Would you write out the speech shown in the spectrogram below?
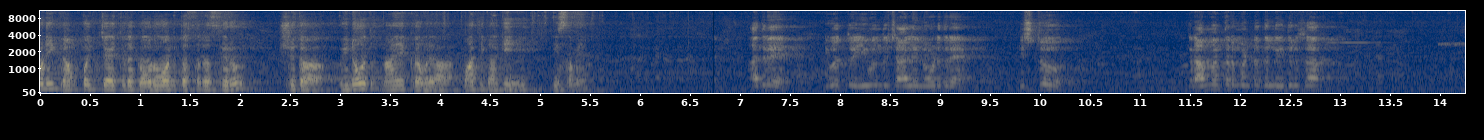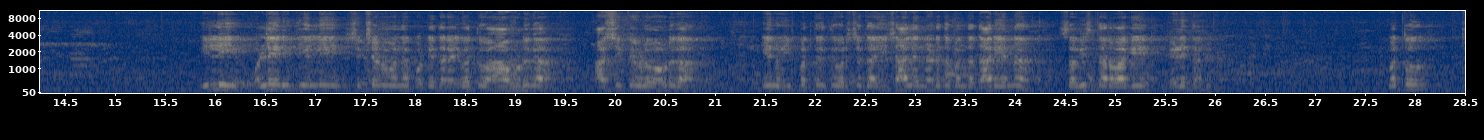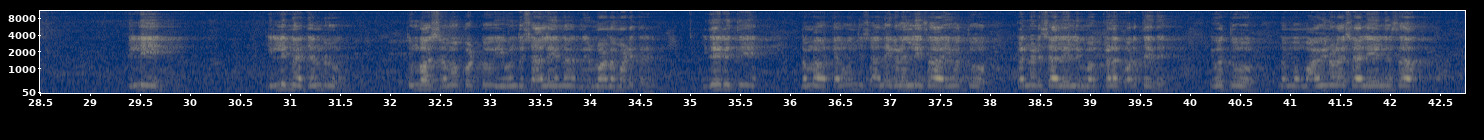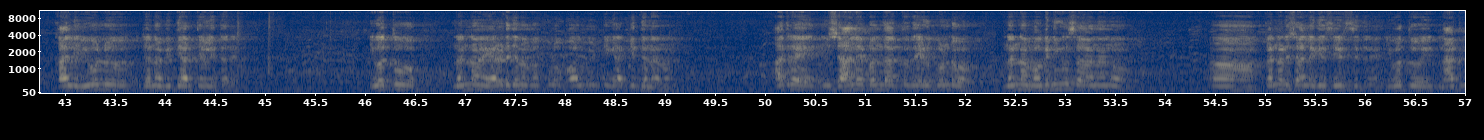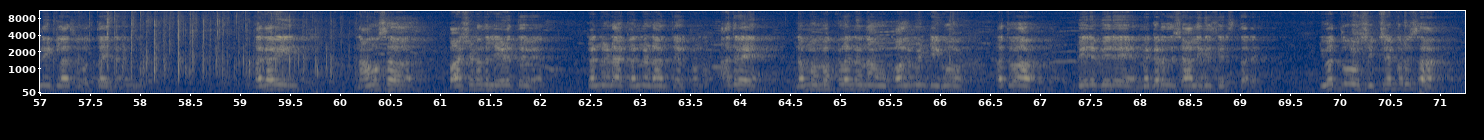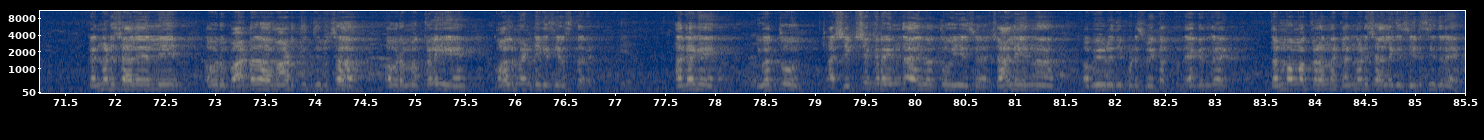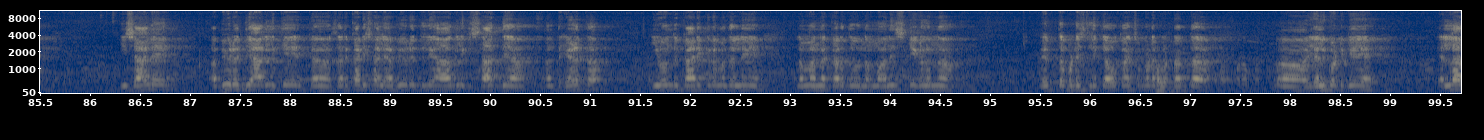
ಗ್ರಾಮ ಪಂಚಾಯತ್ ಗೌರವಾನ್ವಿತ ಸದಸ್ಯರು ಶ್ರೀತ ವಿನೋದ್ ನಾಯಕ್ ಅವರ ಮಾತಿಗಾಗಿ ಈ ಸಮಯ. ಆದ್ರೆ ಇವತ್ತು ಈ ಒಂದು ಶಾಲೆ ನೋಡಿದ್ರೆ ಇಷ್ಟು ಗ್ರಾಮಾಂತರ ಮಟ್ಟದಲ್ಲೂ ಇದ್ರು ಸಹ. ಇಲ್ಲಿ ಒಳ್ಳೆ ರೀತಿಯಲ್ಲಿ ಶಿಕ್ಷಣವನ್ನ ಕೊಟ್ಟಿದ್ದಾರೆ. ಇವತ್ತು ಆ ಹುಡುಗ, ಆ ಶಿಕ್ಷಕಗಳು ಹುಡುಗ ಏನು ಇಪ್ಪತ್ತೈದು ವರ್ಷದ ಈ ಶಾಲೆ ನಡೆದು ಬಂದ ದಾರಿಯನ್ನ ಸವಿಸ್ತಾರವಾಗಿ ಹೇಳಿದ್ದಾನೆ. ಮತ್ತು ಇಲ್ಲಿ ಇಲ್ಲಿನ ಜನರು ತುಂಬ ಶ್ರಮಪಟ್ಟು ಈ ಒಂದು ಶಾಲೆಯನ್ನು ನಿರ್ಮಾಣ ಮಾಡಿದ್ದಾರೆ. ಇದೇ ರೀತಿ ನಮ್ಮ ಕೆಲವೊಂದು ಶಾಲೆಗಳಲ್ಲಿ ಸಹ ಇವತ್ತು ಕನ್ನಡ ಶಾಲೆಯಲ್ಲಿ ಮಕ್ಕಳ ಕೊರತೆ ಇದೆ. ಇವತ್ತು ನಮ್ಮ ಮಾವಿನೊಳ ಶಾಲೆಯಲ್ಲಿ ಸಹ ಖಾಲಿ ಏಳು ಜನ ವಿದ್ಯಾರ್ಥಿಗಳಿದ್ದಾರೆ. ಇವತ್ತು ನನ್ನ ಎರಡು ಜನ ಮಕ್ಕಳು ಗೌರ್ಮೆಂಟಿಗೆ ಹಾಕಿದ್ದೆ ನಾನು. ಆದರೆ ಈ ಶಾಲೆ ಬಂದಾಗ್ತದೆ ಹೇಳ್ಕೊಂಡು ನನ್ನ ಮಗನಿಗೂ ಸಹ ನಾನು ಕನ್ನಡ ಶಾಲೆಗೆ ಸೇರಿಸಿದ್ದೇನೆ ಇವತ್ತು ನಾಲ್ಕನೇ ಕ್ಲಾಸ್ ಓದ್ತಾ ಇದ್ದಾನೆ. ಹಾಗಾಗಿ ನಾವು ಸಹ ಭಾಷಣದಲ್ಲಿ ಹೇಳ್ತೇವೆ ಕನ್ನಡ ಕನ್ನಡ ಅಂತ ಹೇಳ್ಕೊಂಡು. ಆದರೆ ನಮ್ಮ ಮಕ್ಕಳನ್ನ ನಾವು ಕಾನ್ವೆಂಟಿಗೋ ಅಥವಾ ಬೇರೆ ಬೇರೆ ನಗರದ ಶಾಲೆಗೆ ಸೇರಿಸ್ತಾರೆ. ಇವತ್ತು ಶಿಕ್ಷಕರು ಸಹ ಕನ್ನಡ ಶಾಲೆಯಲ್ಲಿ ಅವರು ಪಾಠ ಮಾಡುತ್ತಿದ್ದರೂ ಸಹ ಅವರ ಮಕ್ಕಳಿಗೆ ಕಾನ್ವೆಂಟಿಗೆ ಸೇರಿಸ್ತಾರೆ. ಹಾಗಾಗಿ ಇವತ್ತು ಆ ಶಿಕ್ಷಕರಿಂದ ಇವತ್ತು ಈ ಶಾಲೆಯನ್ನು ಶಾಲೆಯನ್ನ ಅಭಿವೃದ್ಧಿ ಪಡಿಸಬೇಕಾಗ್ತದೆ ಯಾಕಂದ್ರೆ ತಮ್ಮ ಮಕ್ಕಳನ್ನ ಕನ್ನಡ ಶಾಲೆಗೆ ಸೇರಿಸಿದ್ರೆ ಈ ಶಾಲೆ ಅಭಿವೃದ್ಧಿ ಆಗಲಿಕ್ಕೆ ಸರ್ಕಾರಿ ಶಾಲೆ ಅಭಿವೃದ್ಧಿ ಆಗಲಿಕ್ಕೆ ಸಾಧ್ಯ ಅಂತ ಹೇಳ್ತಾ ಈ ಒಂದು ಕಾರ್ಯಕ್ರಮದಲ್ಲಿ ನಮ್ಮನ್ನ ಕರೆದು ನಮ್ಮ ಅನಿಸಿಕೆಗಳನ್ನು ವ್ಯಕ್ತಪಡಿಸಲಿಕ್ಕೆ ಅವಕಾಶ ಮಾಡಿಕೊಟ್ಟಂತ ಎಲ್ಗೊಟ್ಟಿಗೆ ಎಲ್ಲ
